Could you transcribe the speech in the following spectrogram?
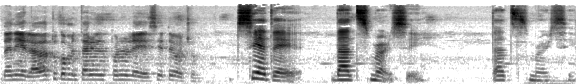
Daniela, da tu comentario y después lo lee. 7, 8. 7. That's mercy. That's mercy.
